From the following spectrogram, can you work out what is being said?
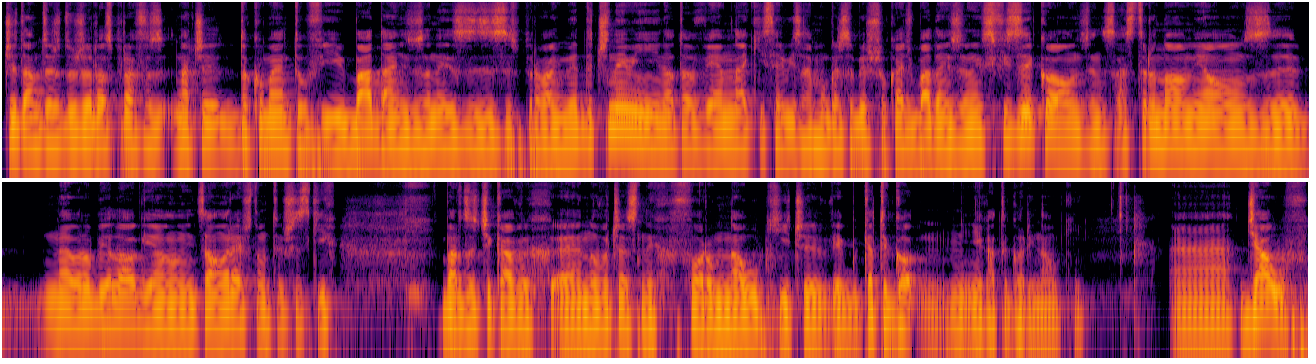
czytam też dużo rozpraw, znaczy dokumentów i badań związanych z, ze sprawami medycznymi, no to wiem na jakich serwisach mogę sobie szukać badań związanych z fizyką, z astronomią, z neurobiologią i całą resztą tych wszystkich bardzo ciekawych, e, nowoczesnych form nauki, czy jakby kategorii, nie kategorii nauki, e, działów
